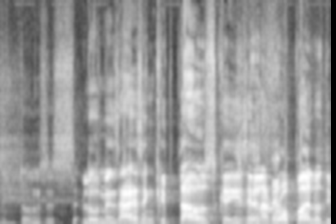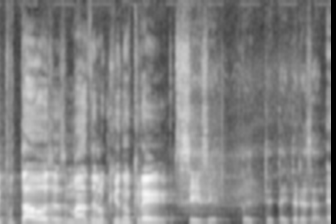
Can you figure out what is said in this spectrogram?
Entonces, los mensajes encriptados que dicen la ropa de los diputados es más de lo que uno cree. Sí, sí, está- interesante.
